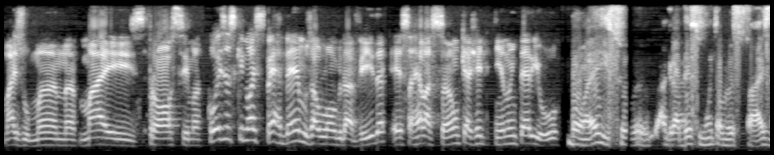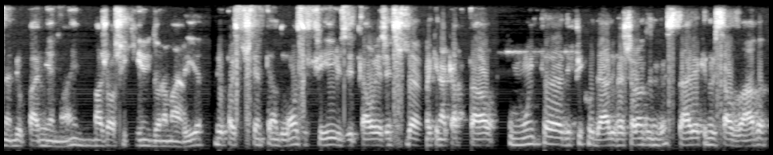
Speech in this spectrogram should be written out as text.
mais humana, mais próxima, coisas que nós perdemos ao longo da vida, essa relação que a gente tinha no interior. Bom, é isso. Eu agradeço muito aos meus pais, né? Meu pai e minha mãe, Major Chiquinho e Dona Maria. Meu pai sustentando 11 filhos e tal, e a gente estudava aqui na capital com muita dificuldade. O restaurante universitário é que nos salvava.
